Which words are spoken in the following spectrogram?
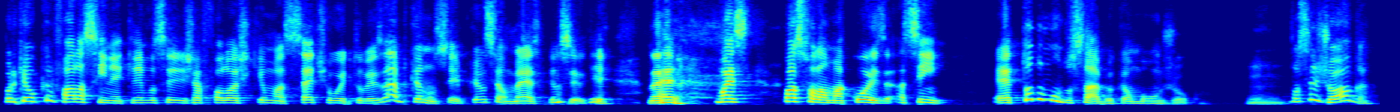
Porque é o que eu falo assim, né? Que nem você já falou, acho que umas sete ou oito vezes. Ah, porque eu não sei, porque você é o mestre, porque não sei o quê, né? Mas posso falar uma coisa? Assim, é, todo mundo sabe o que é um bom jogo. Uhum. Você joga.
